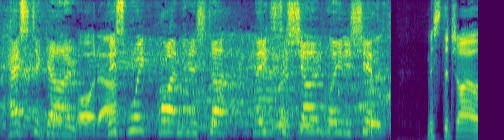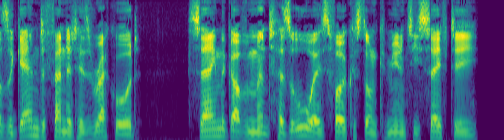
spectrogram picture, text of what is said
has to go. Order. This weak Prime Minister needs to show leadership. Mr Giles again defended his record, saying the government has always focused on community safety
